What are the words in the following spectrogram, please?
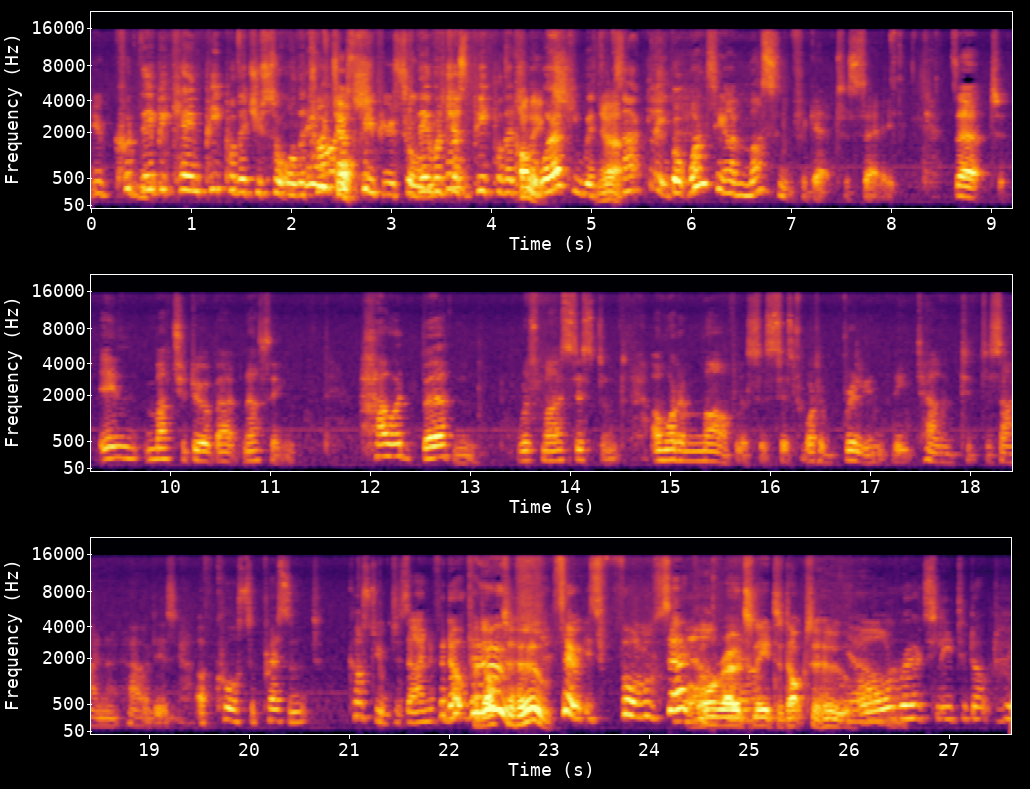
you couldn't. They became people that you saw all the they time. were just people you saw. all They the were time. just people that Colleagues. you were working with. Yeah. Exactly. But one thing I mustn't forget to say that in Much Ado About Nothing, Howard Burton was my assistant, and what a marvellous assistant, what a brilliantly talented designer Howard is. Of course, the present costume designer for Doctor For Who. Doctor Who. So it's full circle. All roads lead to Doctor Who. Yeah. All roads lead to Doctor Who.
